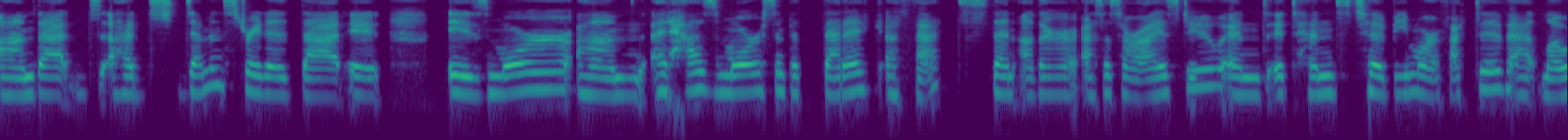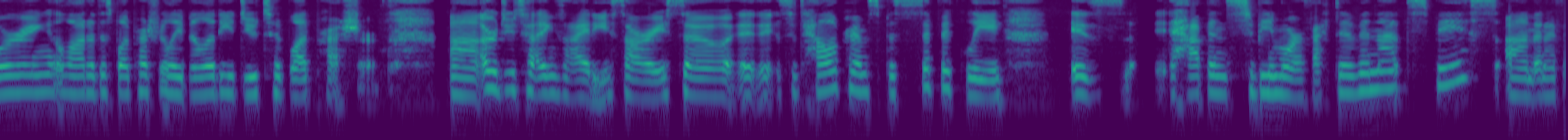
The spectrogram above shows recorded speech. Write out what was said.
um, that had demonstrated that it is more um, it has more sympathetic effects than other ssris do and it tends to be more effective at lowering a lot of this blood pressure lability due to blood pressure uh, or due to anxiety sorry. So it, it, citalopram specifically is it happens to be more effective in that space. Um, and I've,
